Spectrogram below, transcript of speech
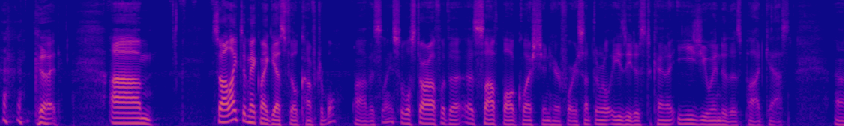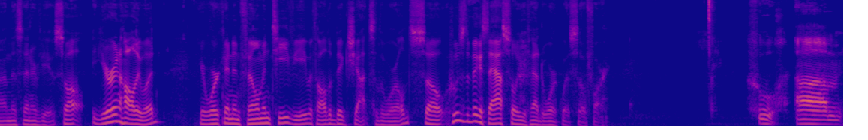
Good. Um, so I like to make my guests feel comfortable, obviously. So we'll start off with a, a softball question here for you, something real easy just to kind of ease you into this podcast, uh, this interview. So you're in Hollywood. You're working in film and TV with all the big shots of the world. So who's the biggest asshole you've had to work with so far? Who? Um,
